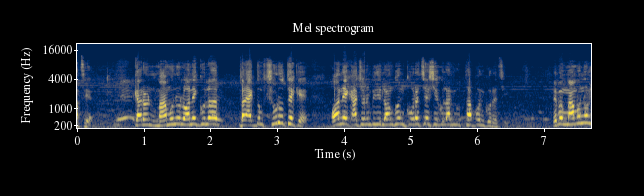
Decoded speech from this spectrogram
আছে। কারণ মামুনুল অনেকগুলো, বা একদম শুরু থেকে অনেক আচরণবিধি লঙ্ঘন করেছে, সেগুলো আমি উত্থাপন করেছি। এবং মামুনুল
